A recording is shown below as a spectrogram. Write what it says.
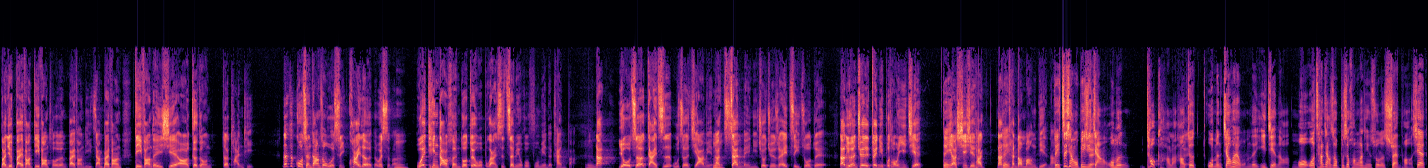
不然就拜访地方头人、拜访里长、拜访地方的一些啊、呃各种的团体。那这过程当中我是快乐的，为什么？嗯我会听到很多对我不管是正面或负面的看法。嗯那有则改之，无则加勉。那赞美你就觉得说，哎，自己做对了。那有人觉得对你不同意见，对你也要谢谢他，让你看到盲点啊。对，志强，我必须对讲，我们 talk 好了，好，就我们交换我们的意见哦。我我常讲说，不是黄光琴说了算哈。现在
